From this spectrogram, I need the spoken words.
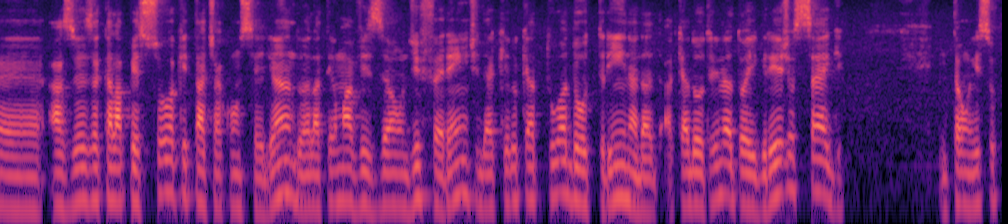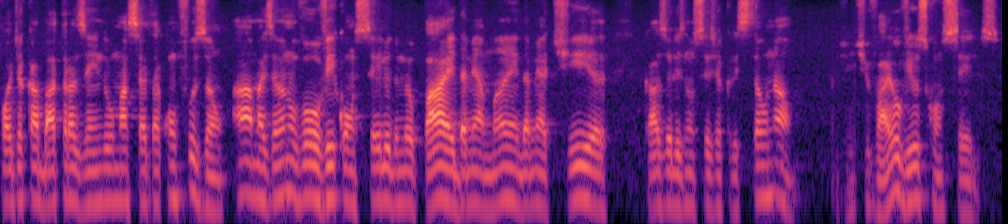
é, às vezes aquela pessoa que está te aconselhando, ela tem uma visão diferente daquilo que a tua doutrina, da, que a doutrina da tua igreja segue. Então, isso pode acabar trazendo uma certa confusão. Ah, mas eu não vou ouvir conselho do meu pai, da minha mãe, da minha tia, caso eles não sejam cristãos. Não, a gente vai ouvir os conselhos,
